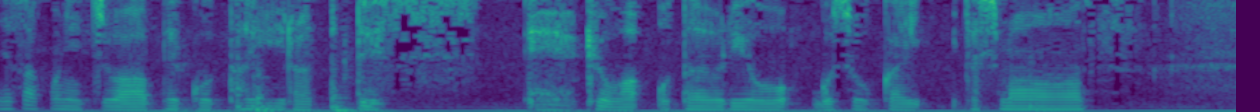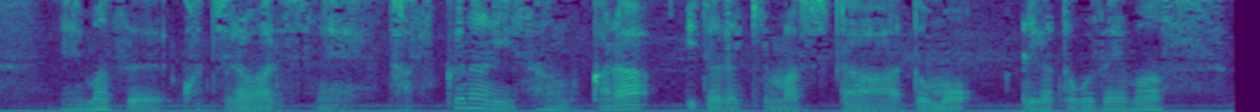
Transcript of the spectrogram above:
皆さんこんにちは、ペコ平です。えー、今日はお便りをご紹介いたします。えー、まず、こちらはですね、タスクなりさんからいただきました。どうもありがとうございます。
